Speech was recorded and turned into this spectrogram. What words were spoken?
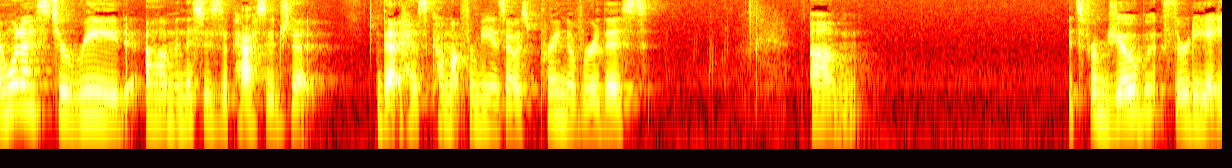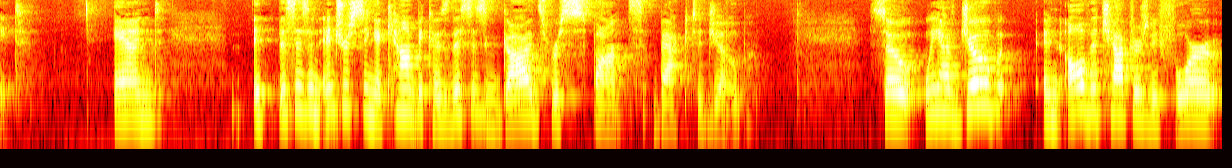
I want us to read, um, and this is a passage that that has come up for me as I was praying over this. Um, it's from Job 38. And it, this is an interesting account because this is God's response back to Job. So we have Job in all the chapters before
